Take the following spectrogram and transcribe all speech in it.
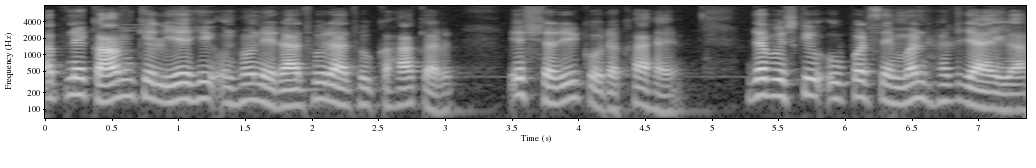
अपने काम के लिए ही उन्होंने राधु राधु कहाकर इस शरीर को रखा है। जब उसके ऊपर से मन हट जाएगा,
